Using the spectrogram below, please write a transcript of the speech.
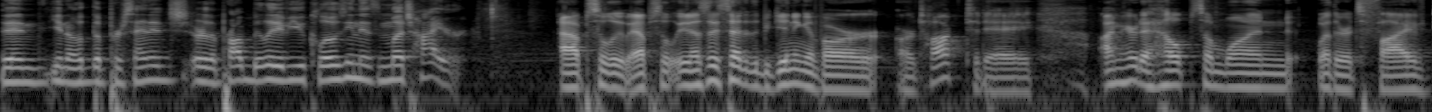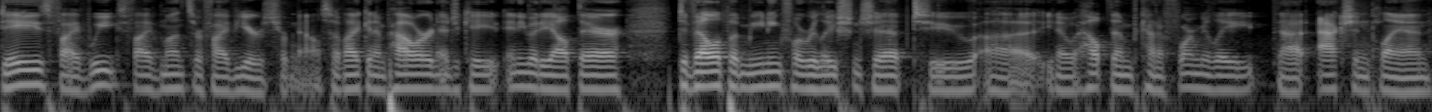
then you know the percentage or the probability of you closing is much higher Absolutely, absolutely. And as I said at the beginning of our, our talk today, I'm here to help someone, whether it's five days, five weeks, five months, or five years from now. So if I can empower and educate anybody out there, develop a meaningful relationship to, uh, you know, help them kind of formulate that action plan,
